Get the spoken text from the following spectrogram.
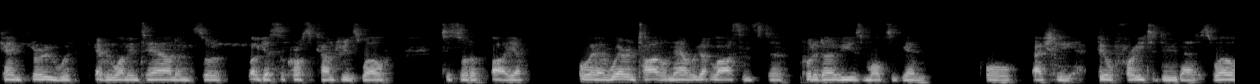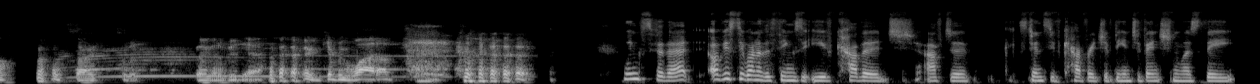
came through with everyone in town and sort of I guess across the country as well to sort of, oh, yeah, we're, we're entitled now. We've got license to put it overuse mobs again, or actually feel free to do that as well. Sorry, sort of going on a bit there. Get me wired up. Thanks for that. Obviously, one of the things that you've covered after extensive coverage of the intervention was the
